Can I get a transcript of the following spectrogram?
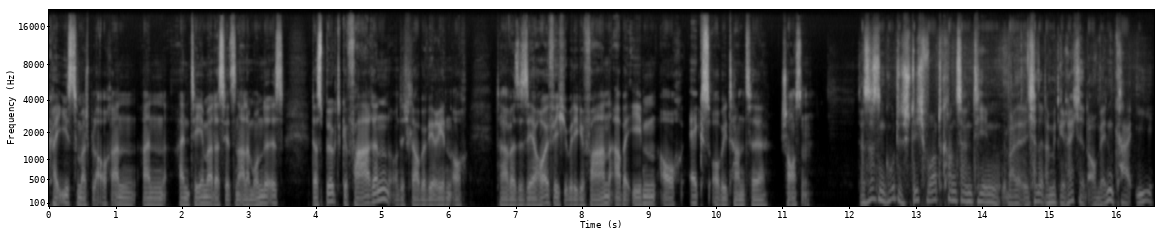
KI ist zum Beispiel auch ein, ein, ein Thema, das jetzt in aller Munde ist. Das birgt Gefahren und ich glaube, wir reden auch teilweise sehr häufig über die Gefahren, aber eben auch exorbitante Chancen. Das ist ein gutes Stichwort, Konstantin, weil ich hatte damit gerechnet, auch wenn KI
